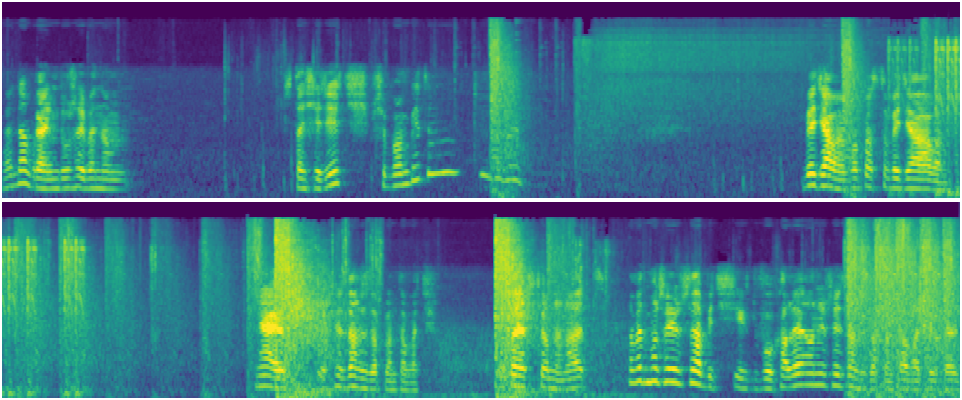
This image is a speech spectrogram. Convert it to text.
No dobra, im dłużej będą tutaj siedzieć przy bombie, tym, tym. Wiedziałem, po prostu wiedziałem. Nie, już, już nie zdąży zaplantować. Tutaj jest trudno, nawet, nawet może już zabić ich dwóch, ale on już nie zdąży zaplantować. Już też,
